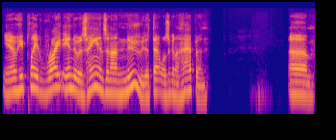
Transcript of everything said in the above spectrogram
You know, he played right into his hands, and I knew that that was going to happen. Um,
